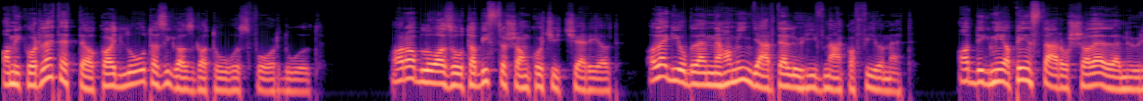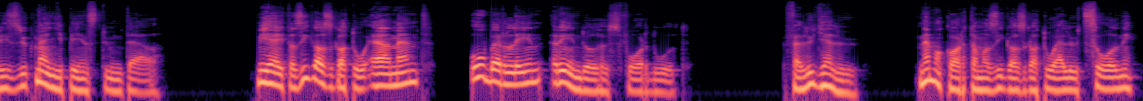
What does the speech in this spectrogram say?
Amikor letette a kagylót, az igazgatóhoz fordult. A rabló azóta biztosan kocsit cserélt. A legjobb lenne, ha mindjárt előhívnák a filmet. Addig mi a pénztárossal ellenőrizzük, mennyi pénzt tűnt el. Mihelyt az igazgató elment, Oberlén Réndölhöz fordult. Felügyelő? Nem akartam az igazgató előtt szólni,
